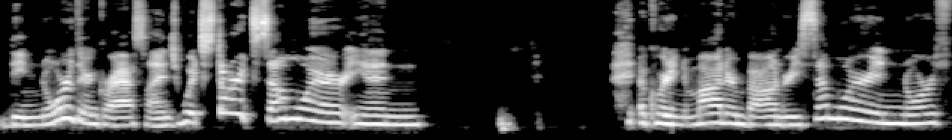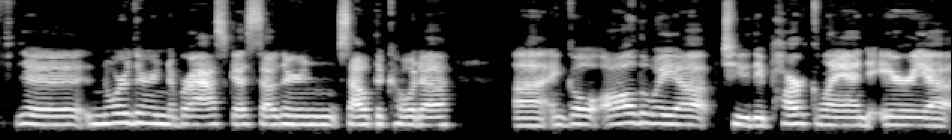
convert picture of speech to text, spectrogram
the northern grasslands, which start somewhere in according to modern boundaries, somewhere in north uh, northern Nebraska, southern South Dakota, uh, and go all the way up to the parkland area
